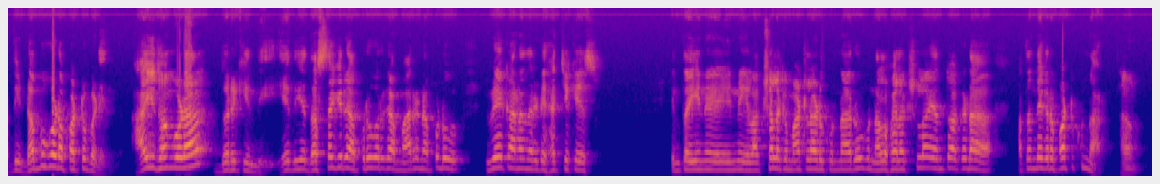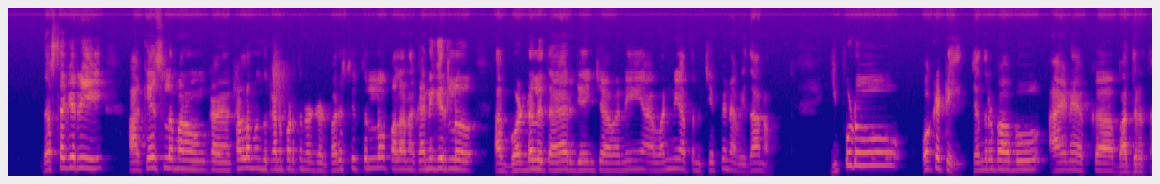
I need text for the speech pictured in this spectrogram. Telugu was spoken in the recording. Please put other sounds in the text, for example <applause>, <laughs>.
అది డబ్బు కూడా పట్టుబడింది. ఆయుధం కూడా దొరికింది. ఏది? దస్తగిరి అప్రూవర్గా మారినప్పుడు వివేకానంద రెడ్డి హత్య కేసు. ఇంత ఇన్ని ఇన్ని లక్షలకి మాట్లాడుకున్నారు నలభై లక్షల ఎంతో అక్కడ అతని దగ్గర పట్టుకున్నారు. అవును. దస్తగిరి ఆ కేసులో మనం కళ్ళ ముందు కనపడుతున్నటువంటి పరిస్థితుల్లో పలానా కనిగిరిలో ఆ గొడ్డలు తయారు చేయించామని అవన్నీ అతను చెప్పిన విధానం. ఇప్పుడు ఒకటి చంద్రబాబు ఆయన యొక్క భద్రత.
